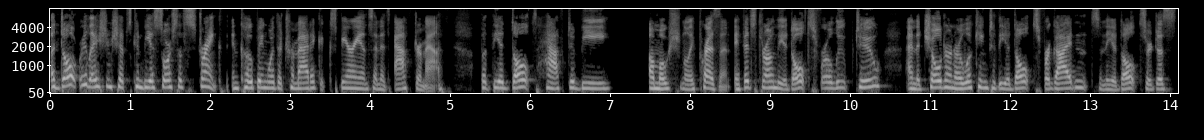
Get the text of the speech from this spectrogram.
Adult relationships can be a source of strength in coping with a traumatic experience and its aftermath but the adults have to be emotionally present. If it's thrown the adults for a loop too and the children are looking to the adults for guidance and the adults are just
